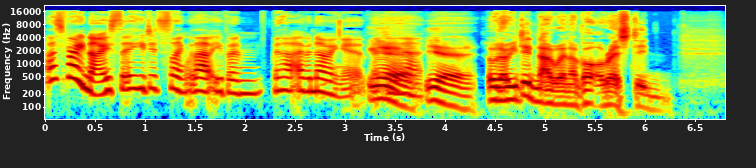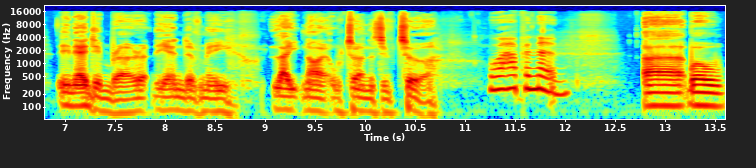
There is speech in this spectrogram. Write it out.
that's very nice that he did something without even without ever knowing it. Yeah, yeah. Although he did know when I got arrested in Edinburgh at the end of me late night alternative tour. What happened then? Uh, well,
